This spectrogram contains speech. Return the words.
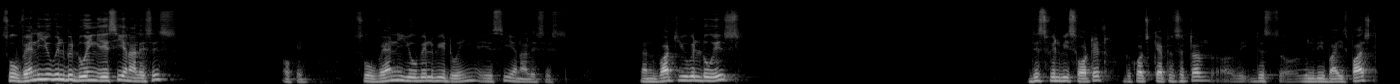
So when you will be doing AC analysis? Okay so when you will be doing AC analysis? Then what you will do is this will be sorted because capacitor uh, this uh, will be bypassed.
